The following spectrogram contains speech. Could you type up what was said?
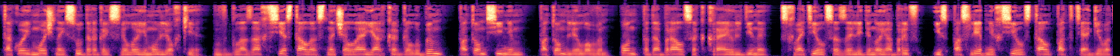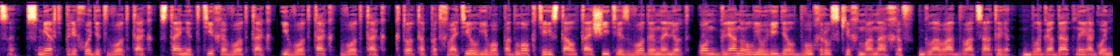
такой мощной судорогой свело ему легкие. В глазах все стало сначала ярко-голубым, потом синим, потом лиловым. Он подобрался к краю льдины, схватился за ледяной обрыв, из последних сил стал подтягиваться. Смерть приходит вот так, станет тихо вот так, и вот так, вот так. Кто-то подхватил его под локти и стал тащить из воды на лед. Он глянул и увидел двух русских монахов. Глава 20. Благодатный огонь.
